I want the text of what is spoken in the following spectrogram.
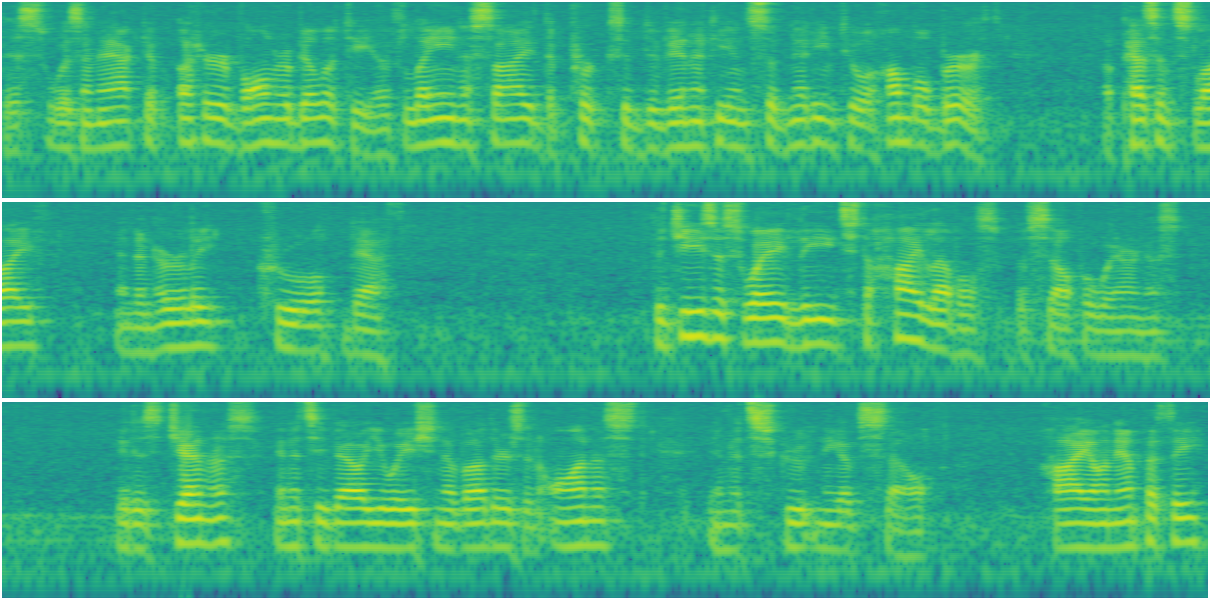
This was an act of utter vulnerability, of laying aside the perks of divinity and submitting to a humble birth, a peasant's life, and an early, cruel death. The Jesus way leads to high levels of self awareness. It is generous in its evaluation of others and honest in its scrutiny of self, high on empathy,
